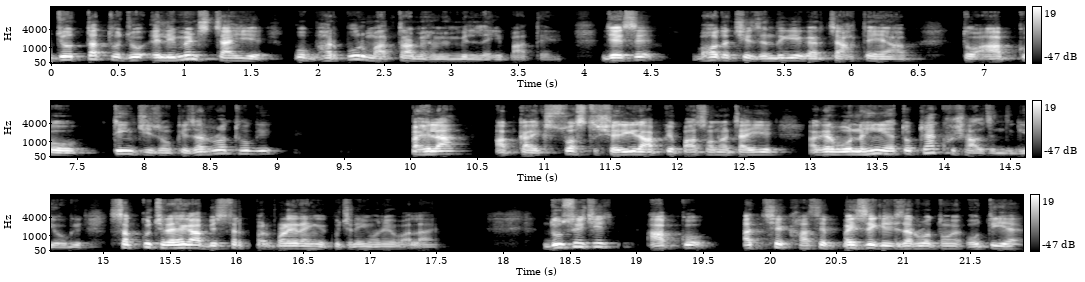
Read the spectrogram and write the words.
जो तत्व, जो एलिमेंट्स चाहिए, वो भरपूर मात्रा में हमें मिल नहीं पाते हैं। जैसे बहुत अच्छी ज़िंदगी अगर चाहते हैं आप तो आपको तीन चीज़ों की ज़रूरत होगी। पहला आपका एक स्वस्थ शरीर आपके पास होना चाहिए। अगर वो नहीं है तो क्या खुशहाल ज़िंदगी होगी? सब कुछ रहेगा, बिस्तर पर पड़े रहेंगे, कुछ नहीं होने वाला है। दूसरी चीज़, आपको अच्छे खासे पैसे की ज़रूरत होती है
